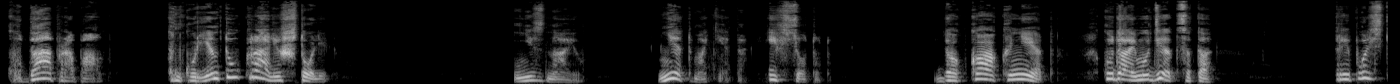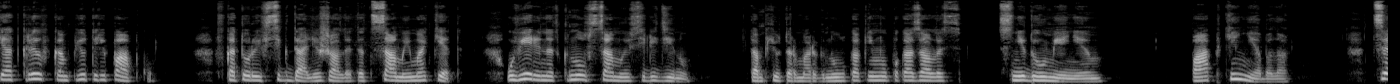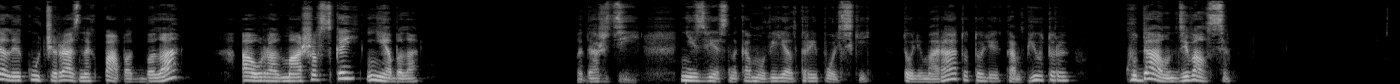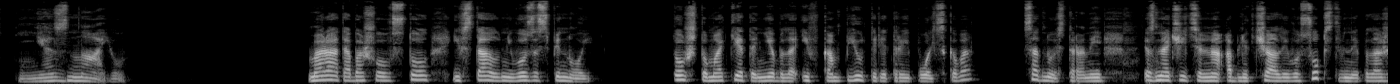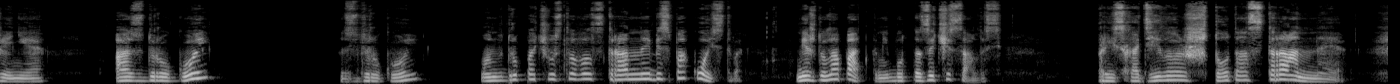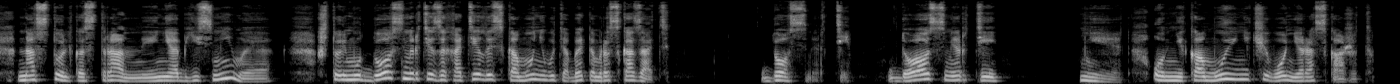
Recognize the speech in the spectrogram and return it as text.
Куда пропал? Конкуренты украли, что ли? Не знаю. Нет макета, и все тут. Да как нет? Куда ему деться-то? Трипольский открыл в компьютере папку, в которой всегда лежал этот самый макет, уверенно ткнул в самую середину. Компьютер моргнул, как ему показалось, с недоумением. Папки не было. Целая куча разных папок была — а Уралмашевской не было. Подожди, неизвестно, кому велел Троепольский. То ли Марату, то ли компьютеры. Куда он девался? Не знаю. Марат обошел стол и встал у него за спиной. То, что макета не было и в компьютере Троепольского, с одной стороны, значительно облегчало его собственное положение, а с другой... С другой он вдруг почувствовал странное беспокойство. Между лопатками будто зачесалось. Происходило что-то странное, настолько странное и необъяснимое, что ему до смерти захотелось кому-нибудь об этом рассказать. До смерти, до смерти. Нет, он никому и ничего не расскажет.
